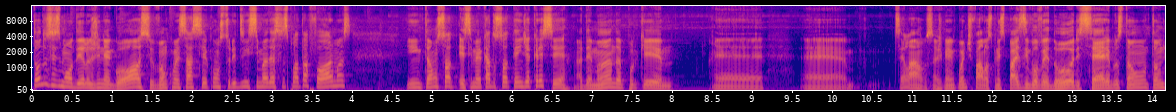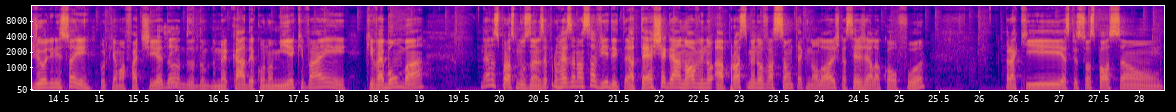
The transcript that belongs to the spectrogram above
todos esses modelos de negócio vão começar a ser construídos em cima dessas plataformas. E então só, esse mercado só tende a crescer. A demanda, porque. É, é, sei lá, acho que a gente fala, os principais desenvolvedores, cérebros estão de olho nisso aí, porque é uma fatia do, do, do, mercado, da economia que vai, que vai bombar não é nos próximos anos, é para o resto da nossa vida. Até chegar a, nova, a próxima inovação tecnológica, seja ela qual for, para que as pessoas possam,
